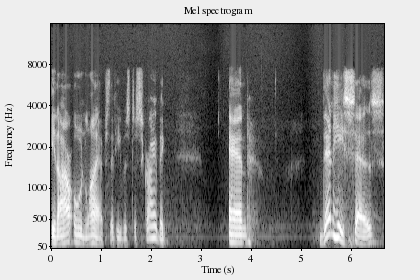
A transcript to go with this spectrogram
in our own lives that he was describing. And then he says,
